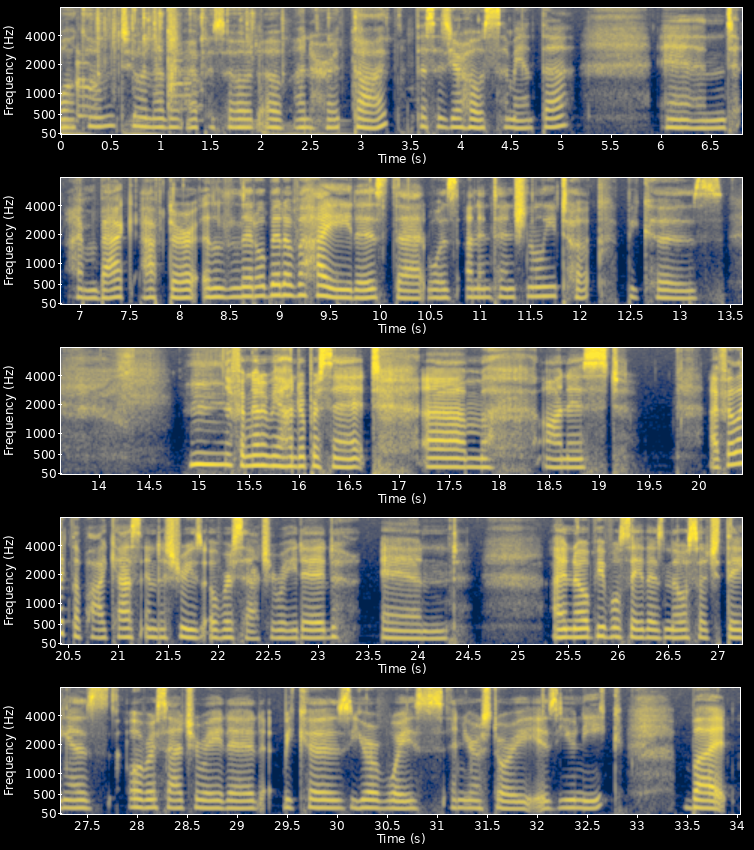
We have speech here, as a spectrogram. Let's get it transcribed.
welcome to another episode of Unheard Thoughts. This is your host, Samantha, and I'm back after a little bit of a hiatus that was unintentionally took because mm, if I'm going to be 100% um, honest, I feel like the podcast industry is oversaturated and I know people say there's no such thing as oversaturated because your voice and your story is unique. But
